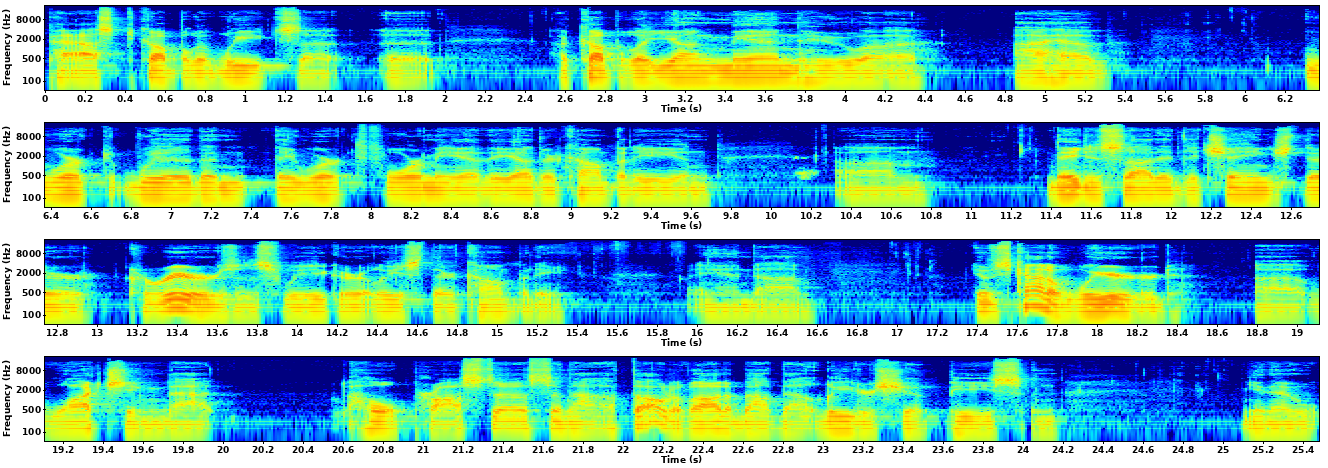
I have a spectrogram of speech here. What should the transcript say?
past couple of weeks, uh, uh, a couple of young men who uh, I have worked with, and they worked for me at the other company, and um, they decided to change their careers this week, or at least their company, and um, it was kind of weird uh, watching that whole process, and I thought a lot about that leadership piece, and you know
